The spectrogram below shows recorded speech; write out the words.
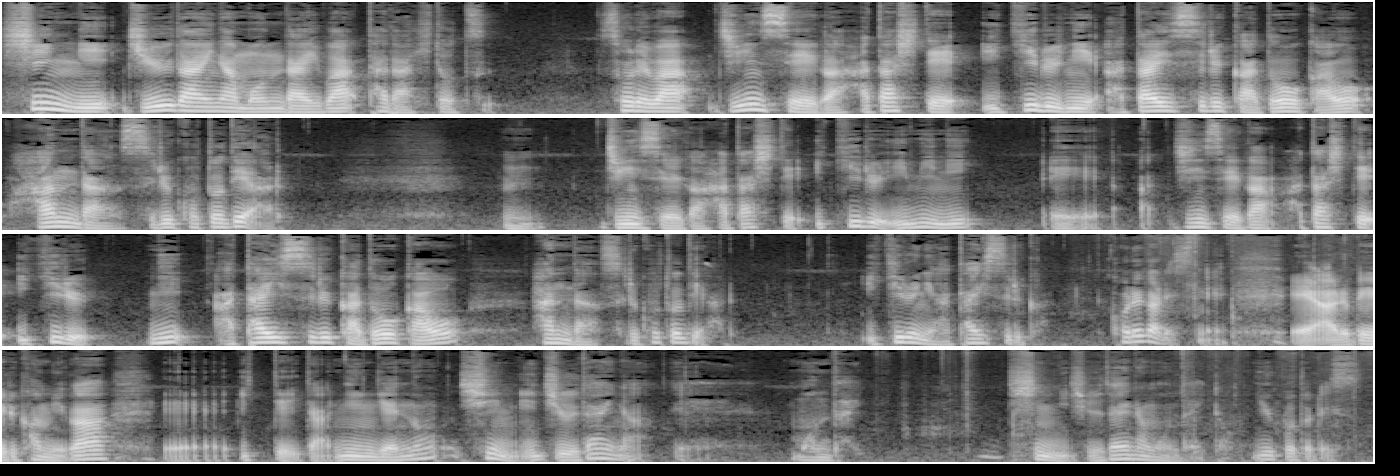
真に重大な問題はただ一つ。それは人生が果たして生きるに値するかどうかを判断することである。うん。人生が果たして生きる意味に、えー、人生が果たして生きるに値するかどうかを判断することである。生きるに値するか。これがですね、えアルベール・カミが、え言っていた人間の真に重大な、え問題。真に重大な問題ということです。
